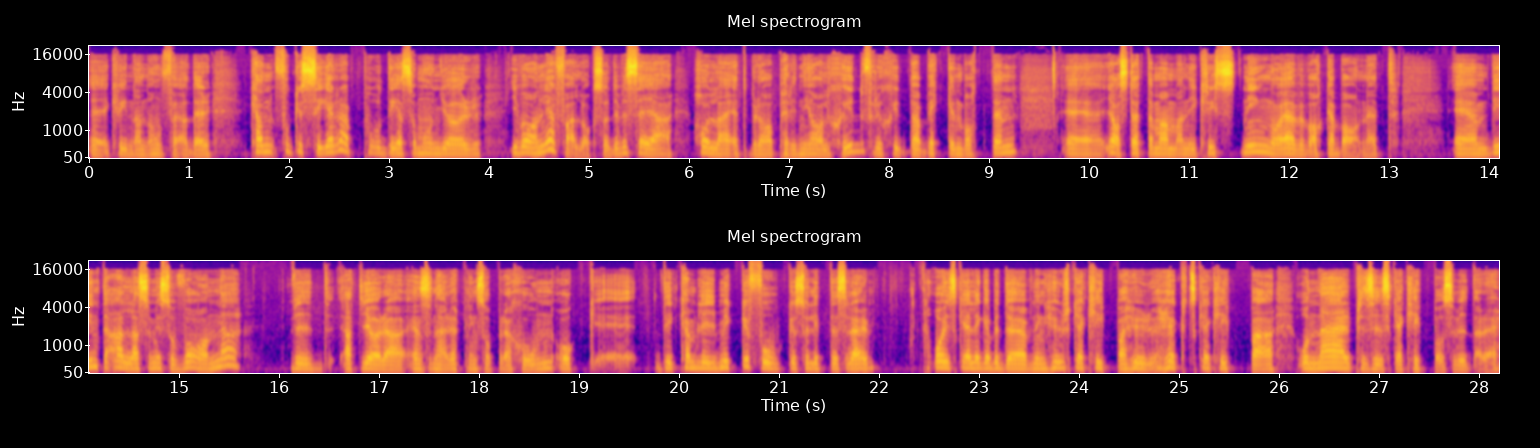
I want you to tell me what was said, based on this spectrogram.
eh, kvinnan när hon föder kan fokusera på det som hon gör i vanliga fall också, det vill säga hålla ett bra perinealskydd för att skydda bäckenbotten, eh, ja, stötta mamman i krystning och övervaka barnet. Eh, det är inte alla som är så vana vid att göra en sån här öppningsoperation och eh, det kan bli mycket fokus och lite sådär Oj, ska jag lägga bedövning? Hur ska jag klippa? Hur högt ska jag klippa? Och när precis ska jag klippa? Och så vidare.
